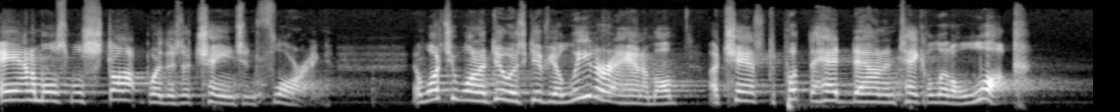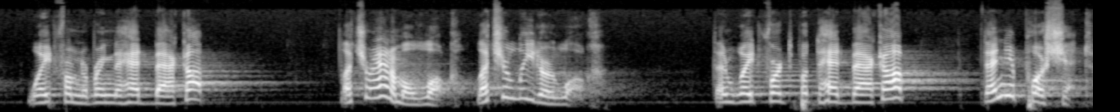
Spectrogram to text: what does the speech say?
Animals will stop where there's a change in flooring. And what you want to do is give your leader animal a chance to put the head down and take a little look. Wait for him to bring the head back up. Let your animal look. Let your leader look. Then wait for it to put the head back up. Then you push it.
